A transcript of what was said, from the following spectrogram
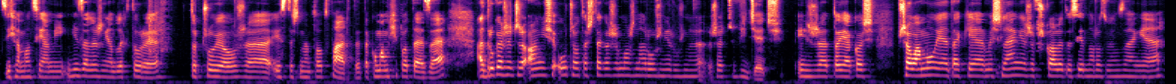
z ich emocjami, niezależnie od lektury, to czują, że jesteś na to otwarty. Taką mam hipotezę. A druga rzecz, że oni się uczą też tego, że można różnie różne rzeczy widzieć i że to jakoś przełamuje takie myślenie, że w szkole to jest jedno rozwiązanie.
